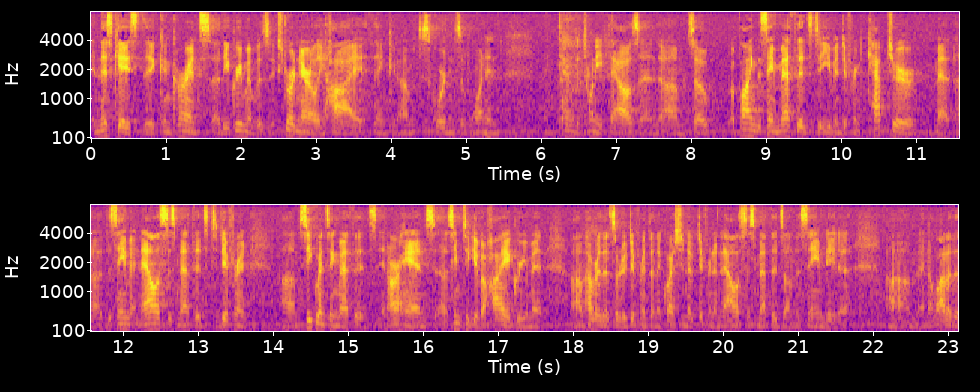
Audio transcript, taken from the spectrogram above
In this case, the concurrence, uh, the agreement was extraordinarily high. I think um, a discordance of one in I think 10 to 20,000. Um, so applying the same methods to even different capture, uh, the same analysis methods to different um, sequencing methods in our hands uh, seem to give a high agreement. Um, however, that's sort of different than the question of different analysis methods on the same data. Um, and a lot of the,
